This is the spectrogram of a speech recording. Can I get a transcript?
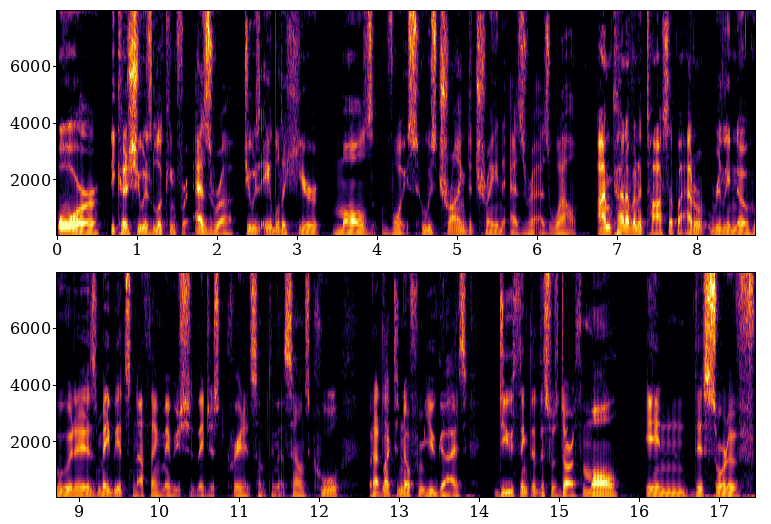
or because she was looking for Ezra, she was able to hear Maul's voice, who was trying to train Ezra as well. I'm kind of in a toss up. I don't really know who it is. Maybe it's nothing. Maybe they just created something that sounds cool. But I'd like to know from you guys do you think that this was Darth Maul in this sort of,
